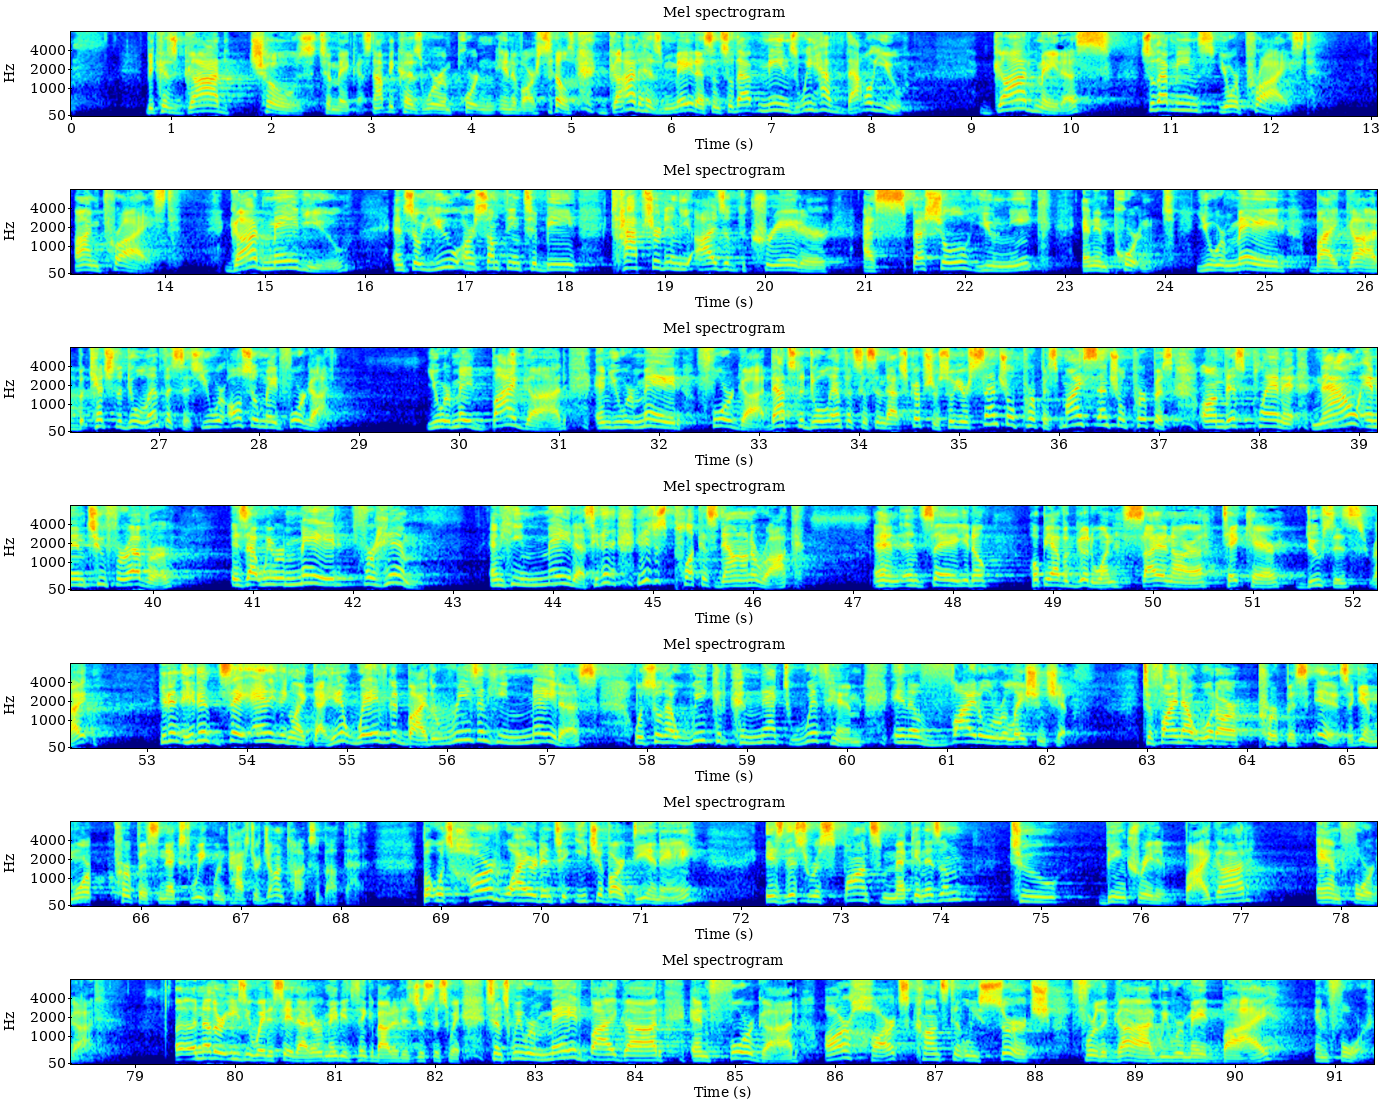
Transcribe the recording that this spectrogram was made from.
because God chose to make us, not because we're important in of ourselves. God has made us, and so that means we have value. God made us, so that means you're prized. I'm prized. God made you, and so you are something to be captured in the eyes of the Creator as special, unique, and important. You were made by God, but catch the dual emphasis. You were also made for God. You were made by God and you were made for God. That's the dual emphasis in that scripture. So, your central purpose, my central purpose on this planet now and into forever, is that we were made for Him. And He made us. He didn't, he didn't just pluck us down on a rock and, and say, you know, hope you have a good one, sayonara, take care, deuces, right? He didn't, he didn't say anything like that. He didn't wave goodbye. The reason he made us was so that we could connect with him in a vital relationship to find out what our purpose is. Again, more purpose next week when Pastor John talks about that. But what's hardwired into each of our DNA is this response mechanism to being created by God and for God. Another easy way to say that, or maybe to think about it, is just this way. Since we were made by God and for God, our hearts constantly search for the God we were made by and for.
